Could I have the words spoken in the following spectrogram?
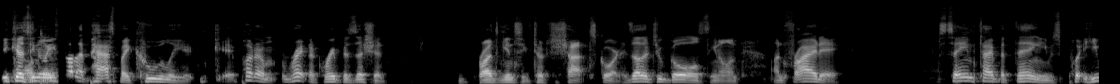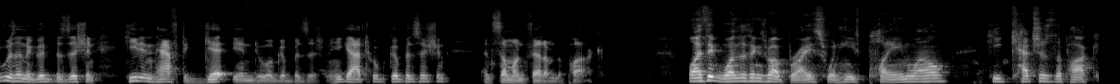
because you know there. you saw that pass by Cooley, it put him right in a great position. Brodzinski took the shot and scored. His other two goals, you know, on, on Friday, same type of thing. He was put he was in a good position. He didn't have to get into a good position. He got to a good position and someone fed him the puck. Well, I think one of the things about Bryce when he's playing well, he catches the puck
